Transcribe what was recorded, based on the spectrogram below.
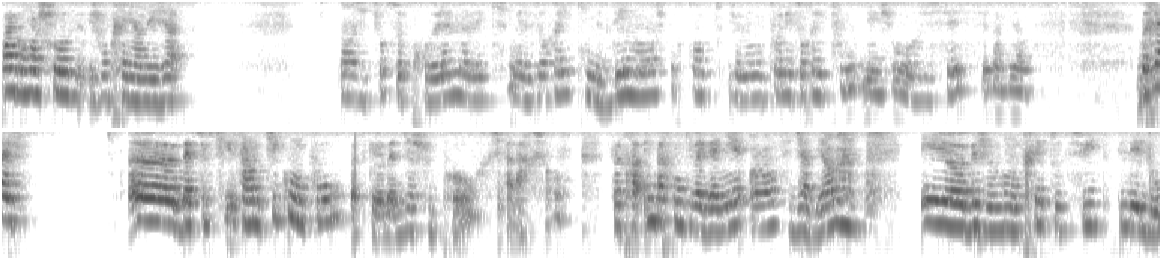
pas grand chose, je vous préviens déjà. Putain, j'ai toujours ce problème avec mes oreilles qui me démangent. Pourtant, je me nettoie les oreilles tous les jours. Je sais, c'est pas bien. Bref, euh, bah, c'est un petit concours parce que bah, déjà je suis pauvre, j'ai pas l'argent. Ça sera une personne qui va gagner, c'est déjà bien. Et euh, bah, je vais vous montrer tout de suite les lots.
